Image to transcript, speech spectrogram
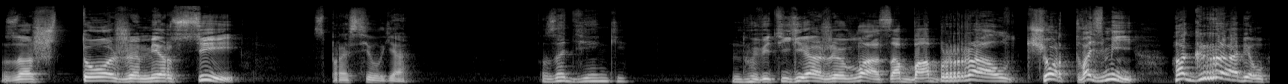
«За что же мерси?» – спросил я. «За деньги». «Но ведь я же вас обобрал, черт возьми! Ограбил!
